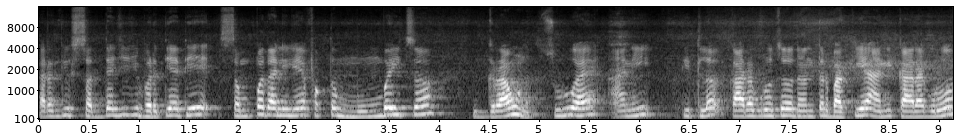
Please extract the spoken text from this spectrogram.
कारण की सध्याची जी भरती आहे ती संपत आलेली आहे. फक्त मुंबईचं ग्राउंड सुरू आहे आणि तिथलं कारागृहाचं नंतर बाकी आहे आणि कारागृह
